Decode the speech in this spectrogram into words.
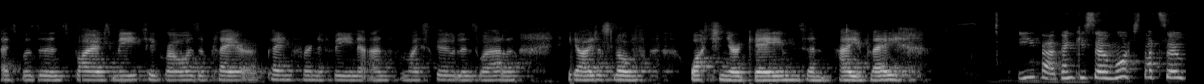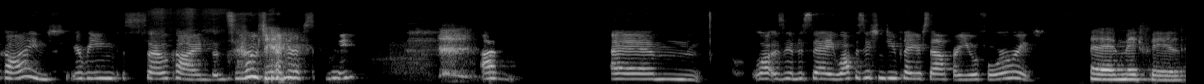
I suppose it inspires me to grow as a player, playing for Na Fianna and for my school as well. And yeah, I just love watching your games and how you play. Aoife, thank you so much. That's so kind. You're being so kind and so generous to me. Um, um, what was I going to say? What position do you play yourself? Are you a forward? Uh, midfield,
